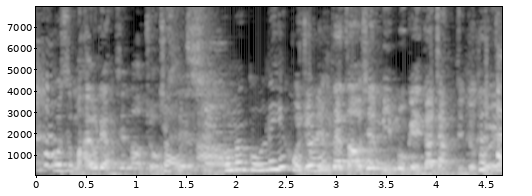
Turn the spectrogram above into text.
为什么还有两千到九千啊？我们鼓励，我觉得你们再找一些名目给人家奖金就对了。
